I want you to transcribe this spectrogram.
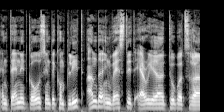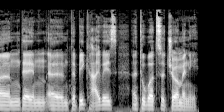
and then it goes in the complete underinvested area towards um, the um, the big highways uh, towards uh, Germany.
